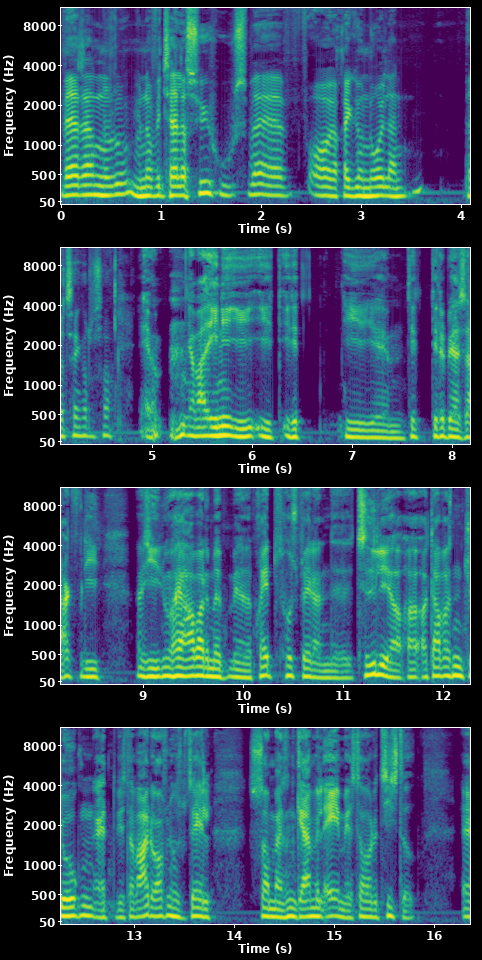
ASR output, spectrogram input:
hvad er der, når, du, når vi taler sygehus hvad, og Region Nordjylland? Hvad tænker du så? Jeg er meget enig i, i, i det, i øh, det, det, der bliver sagt, fordi altså, nu har jeg arbejdet med, med bredt hospitalerne øh, tidligere, og, og der var sådan en joken, at hvis der var et offentligt hospital, som man sådan gerne ville af med, så var det Tisted. Øh,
